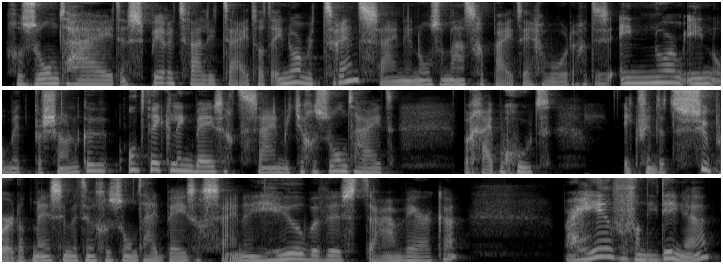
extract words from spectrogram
gezondheid en spiritualiteit, wat enorme trends zijn in onze maatschappij tegenwoordig. Het is enorm in om met persoonlijke ontwikkeling bezig te zijn, met je gezondheid. Begrijp me goed. Ik vind het super dat mensen met hun gezondheid bezig zijn en heel bewust daaraan werken. Maar heel veel van die dingen,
